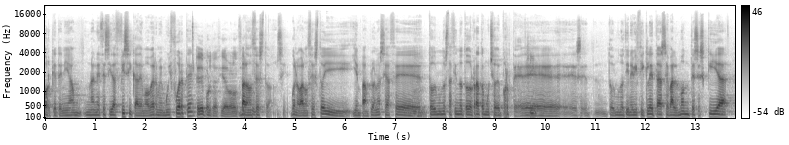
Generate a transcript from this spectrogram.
porque tenía una necesidad física de moverme muy fuerte. ¿Qué deporte hacía? ¿Baloncesto? Baloncesto, sí. Bueno, baloncesto y, en Pamplona se hace... Todo el mundo está haciendo todo el rato mucho deporte. Eh, todo el mundo tiene bicicleta, se va al monte, se esquía,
